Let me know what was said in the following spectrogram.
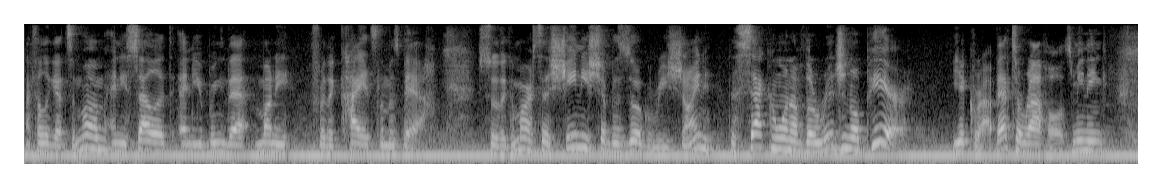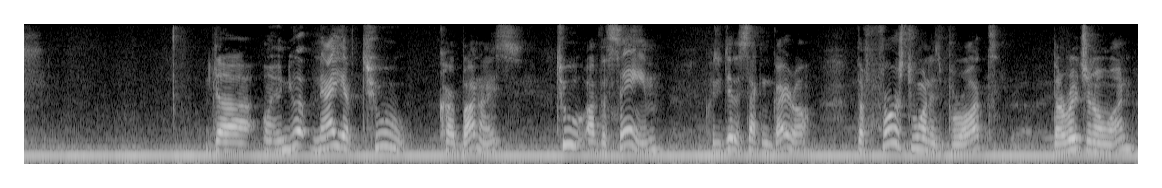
until it gets a mum, and you sell it, and you bring that money for the Kayetz Lemazbeach. So the Gemara says Sheni Shabazug Rishon, the second one of the original peer, Yikra. That's a Rav holds, meaning the when you have, now you have two karbanos, two of the same, because you did a second gyro. The first one is brought, the original one,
